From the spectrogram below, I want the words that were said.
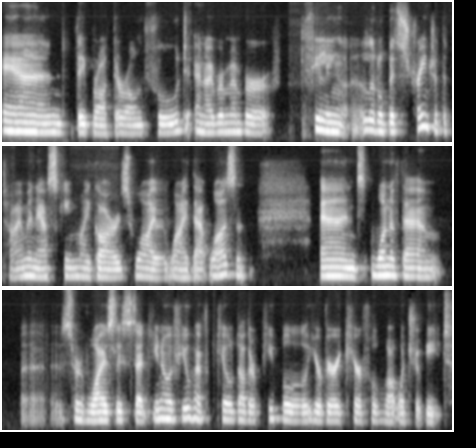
and they brought their own food. And I remember feeling a little bit strange at the time and asking my guards why why that was, and and one of them uh, sort of wisely said, you know, if you have killed other people, you're very careful about what you eat.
